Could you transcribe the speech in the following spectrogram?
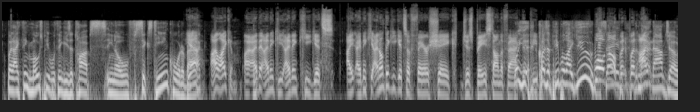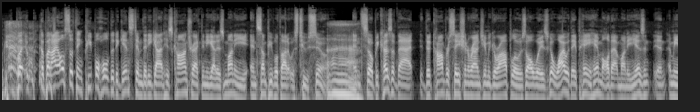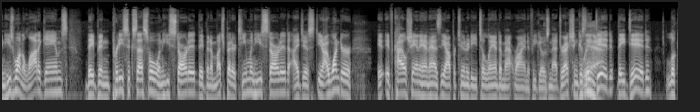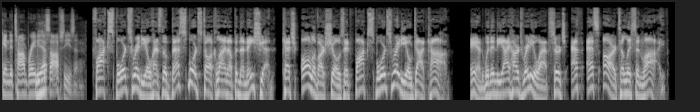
but I think most people think he's a top, you know, 16 quarterback. Yeah, I like him. I, I think I think he I think he gets. I, I think he, I don't think he gets a fair shake just based on the fact Well, yeah, people. because of people like you. Well, no, but- but I'm- now I'm joking. but but I also think people hold it against him that he got his contract and he got his money, and some people thought it was too soon. Ah. and so because of that, the conversation around Jimmy Garoppolo is always go. Why would they pay him all that money? He hasn't. And, I mean, he's won a lot of games. They've been pretty successful when he started. They've been a much better team when he started. I just, you know, I wonder i- if Kyle Shanahan has the opportunity to land a Matt Ryan if he goes in that direction because they did. They did look into Tom Brady Yep. this offseason. Fox Sports Radio has the best sports talk lineup in the nation. Catch all of our shows at foxsportsradio.com. And within the iHeartRadio app, search FSR to listen live.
